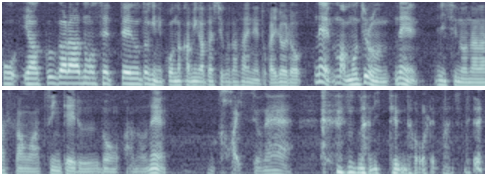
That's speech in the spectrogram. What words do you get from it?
こう役柄の設定の時にこんな髪型してくださいねとかいろいろ。ねまあもちろんね西野七瀬さんはツインテールのあのね可愛いっすよね。何言ってんだ俺マジで。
